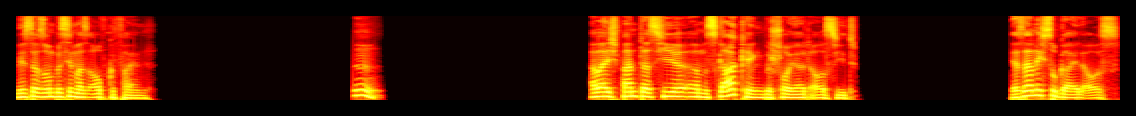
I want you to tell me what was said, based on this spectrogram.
Mir ist da so ein bisschen was aufgefallen. Hm. Aber ich fand, dass hier ähm, Scar King bescheuert aussieht. Der sah nicht so geil aus.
